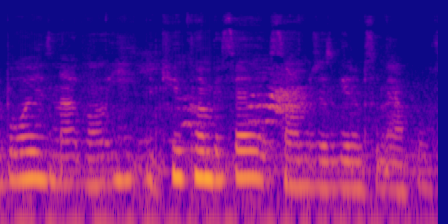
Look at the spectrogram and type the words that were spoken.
The boy is not going to eat the cucumber salad, so I'm going to just get him some apples.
